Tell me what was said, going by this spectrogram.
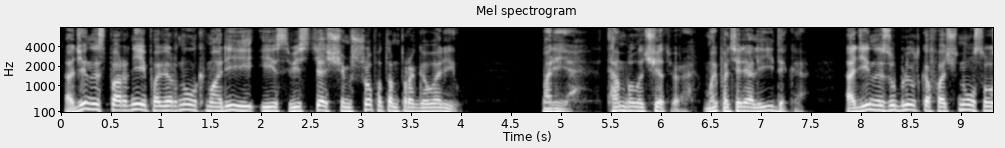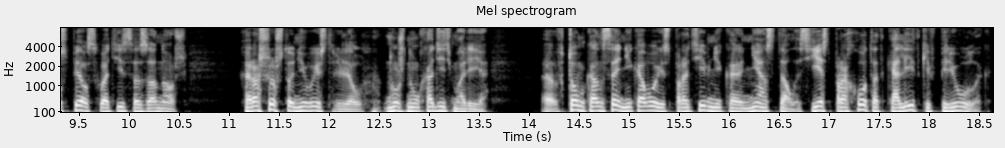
Один из парней повернул к Марии и свистящим шепотом проговорил. «Мария, там было четверо. Мы потеряли Идека. Один из ублюдков очнулся, успел схватиться за нож. Хорошо, что не выстрелил. Нужно уходить, Мария. В том конце никого из противника не осталось. Есть проход от калитки в переулок.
